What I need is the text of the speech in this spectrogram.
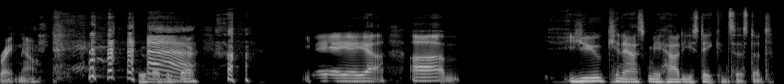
right now? yeah, yeah, yeah, yeah. Um, you can ask me, how do you stay consistent?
